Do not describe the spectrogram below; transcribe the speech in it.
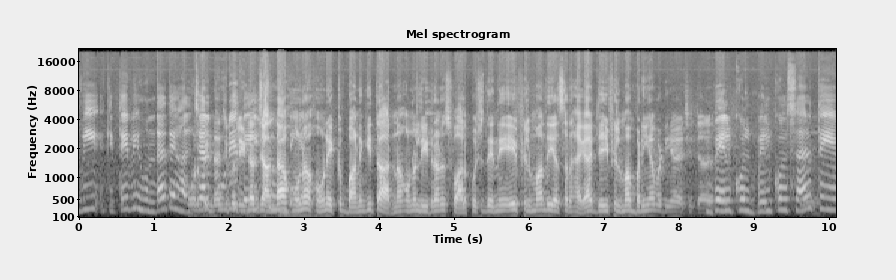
ਵੀ ਕਿਤੇ ਵੀ ਹੁੰਦਾ ਤੇ ਹੁਣ ਹਲਚਲ ਪਿੰਡਾਂ 'ਚ ਪੂਰੇ ਕੋਈ ਲੀਡਰ ਜਾਂਦਾ ਹੁੰਦੀ ਹੁਣ ਹੈ। ਹੁਣ ਇੱਕ ਬਣ ਗਈ ਧਾਰਨਾ ਹੁਣ ਲੀਡਰਾਂ ਨੂੰ ਸਵਾਲ ਪੁੱਛਦੇ ਨੇ ਇਹ ਫਿਲਮਾਂ ਦੇ ਅਸਰ ਹੈਗਾ ਜੇ ਫਿਲਮਾਂ ਬੜੀਆਂ ਵੱਡੀਆਂ ਇਹ ਚੀਜ਼ਾਂ ਬਿਲਕੁਲ ਬਿਲਕੁਲ ਸਰ ਤੇ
